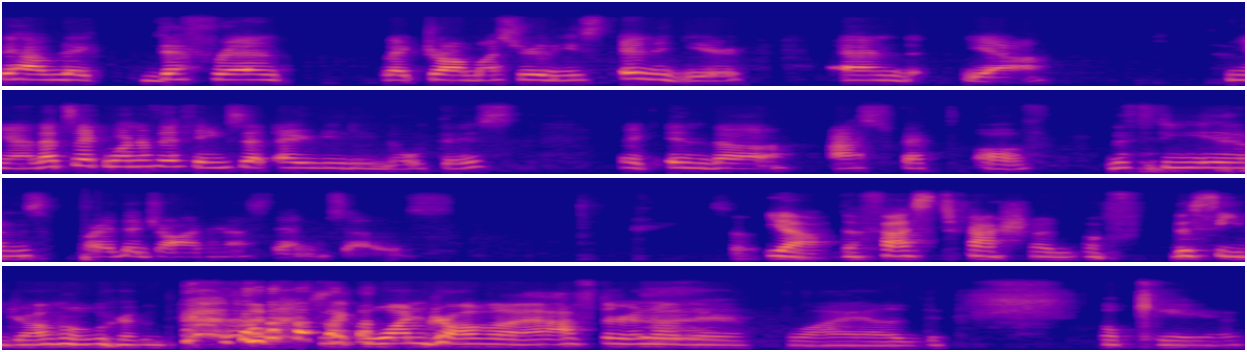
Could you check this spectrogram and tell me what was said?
they have like different like dramas released in a year. And yeah. Yeah, that's like one of the things that I really noticed like in the aspect of the themes or the genres themselves. Yeah, the fast fashion of the C drama world. it's like one drama after another. Wild. Okay.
